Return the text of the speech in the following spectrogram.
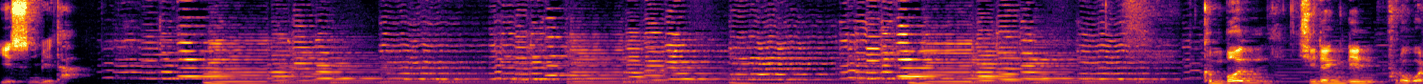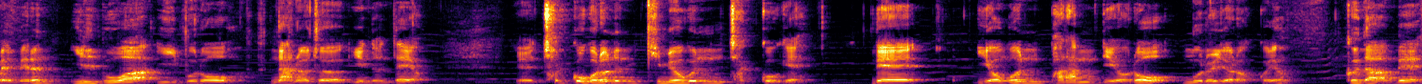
있습니다. 근본 진행된 프로그램에는 1부와 2부로 나눠져 있는데요. 예, 첫 곡으로는 김용은 작곡의 내 영혼 바람디어로 문을 열었고요. 그 다음에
